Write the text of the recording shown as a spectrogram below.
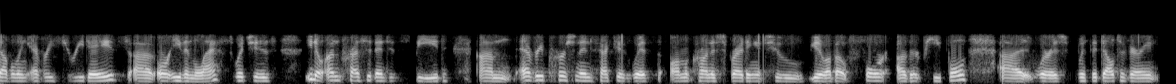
doubling every three days uh, or even less, which is you know unprecedented speed. Um, every person infected with Omicron is spreading it to you know about four other people, uh, whereas with the Delta variant,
